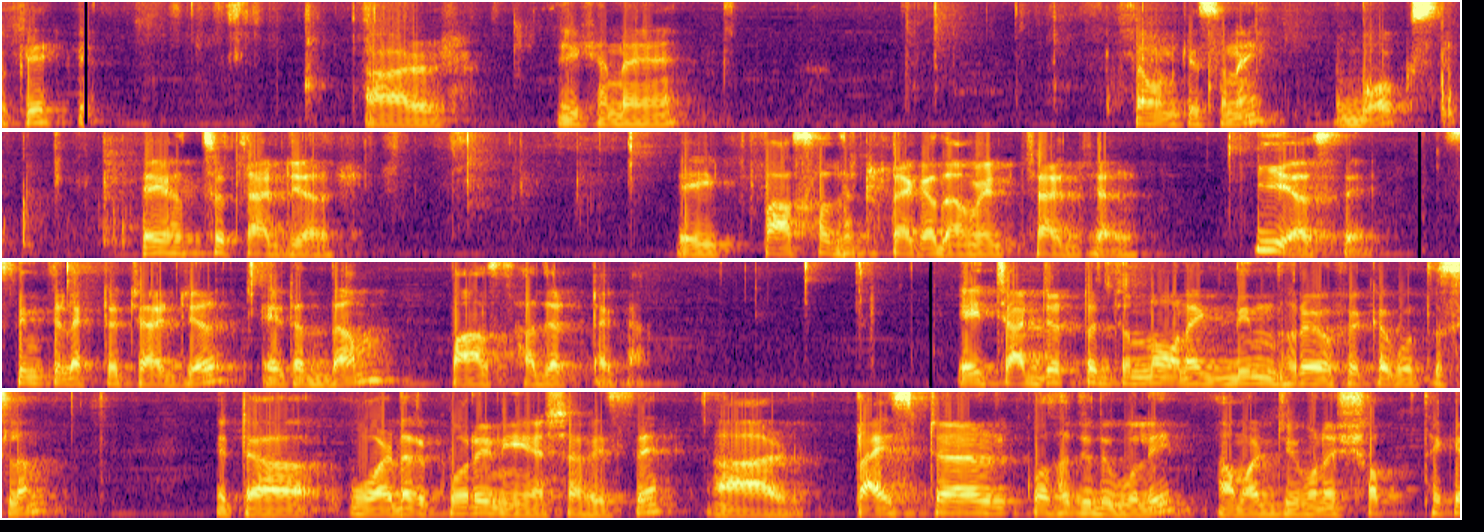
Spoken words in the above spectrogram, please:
ওকে? আর এখানে তেমন কিছু নেই, বক্স। এই হচ্ছে চার্জার। এই পাঁচ হাজার টাকা দামের চার্জার। কি আছে? সিম্পল একটা চার্জার, এটার দাম পাঁচ হাজার টাকা। এই চার্জারটার জন্য অনেক দিন ধরে অপেক্ষা করতেছিলাম। এটা অর্ডার করে নিয়ে আসা হয়েছে, আর প্রাইসটার কথা যদি বলি, আমার জীবনের সব থেকে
